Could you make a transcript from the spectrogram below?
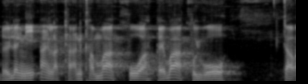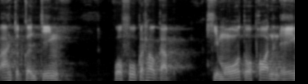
โดยเรื่องนี้อ้างหลักฐานคำว่าครัวแปลว่าคุยโวกล่าวอ้างจนเกินจริงโคฟูก็เท่ากับขีโมตัวพ่อนั่นเอง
